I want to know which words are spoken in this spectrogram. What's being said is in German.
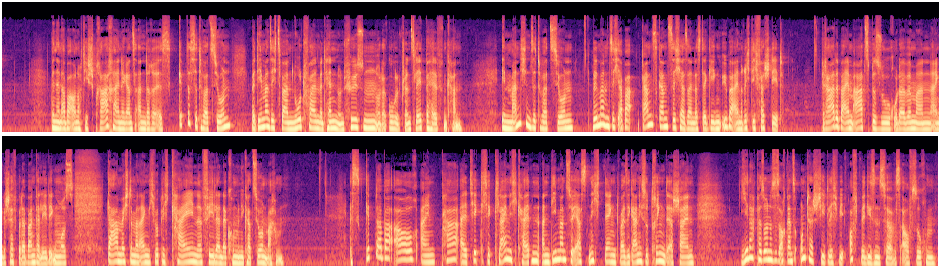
Wenn dann aber auch noch die Sprache eine ganz andere ist, gibt es Situationen, bei denen man sich zwar im Notfall mit Händen und Füßen oder Google Translate behelfen kann. In manchen Situationen will man sich aber ganz, ganz sicher sein, dass der Gegenüber einen richtig versteht. Gerade bei einem Arztbesuch oder wenn man ein Geschäft bei der Bank erledigen muss, da möchte man eigentlich wirklich keine Fehler in der Kommunikation machen. Es gibt aber auch ein paar alltägliche Kleinigkeiten, an die man zuerst nicht denkt, weil sie gar nicht so dringend erscheinen. Je nach Person ist es auch ganz unterschiedlich, wie oft wir diesen Service aufsuchen.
